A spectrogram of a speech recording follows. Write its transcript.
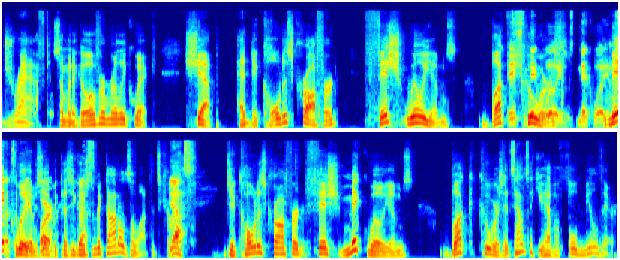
draft? So I'm going to go over them really quick. Schepp had DeColdest Crawford, Fish Williams, Buck Fish Mick Coors, Williams. Mick Williams. Mick That's Williams, yeah, because he goes Yes. to McDonald's a lot. That's correct. Yes. DeColdest Crawford, Fish, Mick Williams, Buck Coors. It sounds like you have a full meal there.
